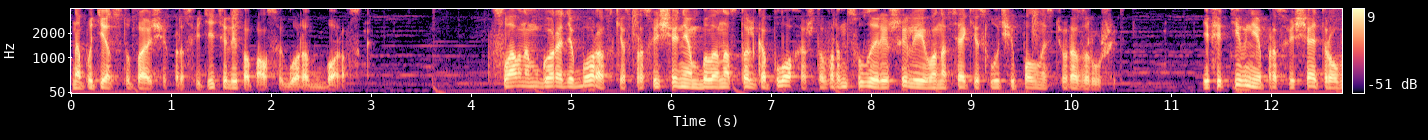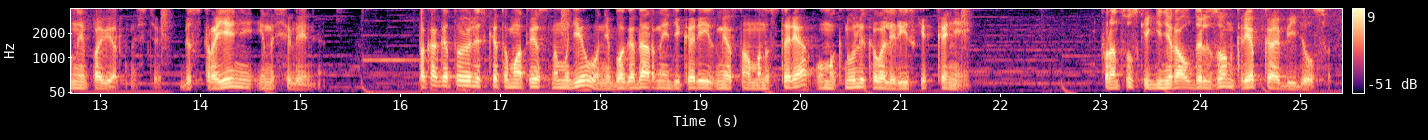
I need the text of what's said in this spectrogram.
На пути отступающих просветителей попался город Боровск. В славном городе Боровске с просвещением было настолько плохо, что французы решили его на всякий случай полностью разрушить. Эффективнее просвещать ровные поверхности, без строений и населения. Пока готовились к этому ответственному делу, неблагодарные дикари из местного монастыря умыкнули кавалерийских коней. Французский генерал Дельзон крепко обиделся –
